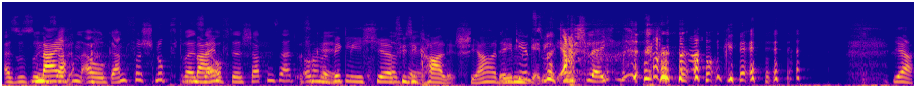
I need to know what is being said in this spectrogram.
Also so in Nein. Sachen arrogant verschnupft, weil Nein. sie auf der Schattenseite. sondern Okay. wirklich äh, Okay. physikalisch. Ja, Dem denen geht's geht- wirklich schlecht. okay. Ja,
